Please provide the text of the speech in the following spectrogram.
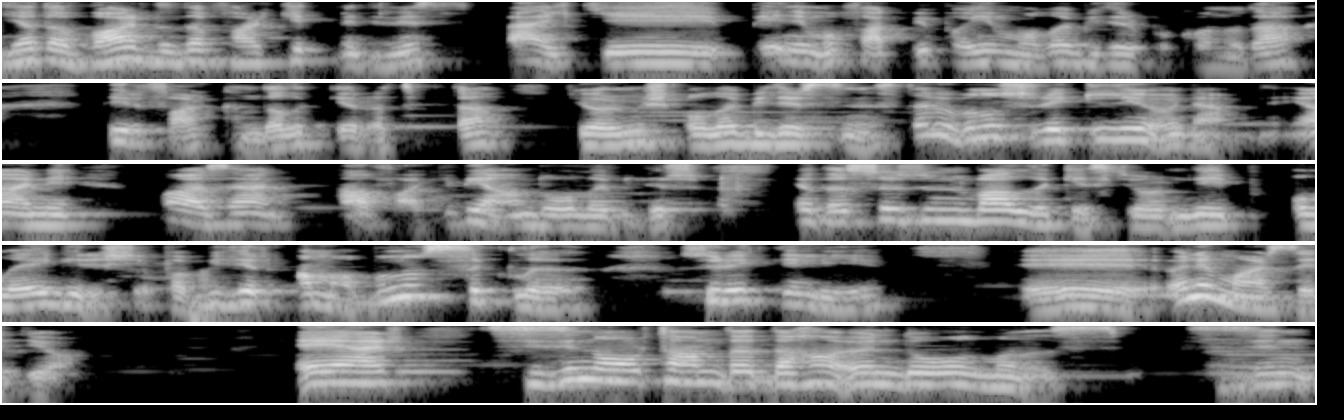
ya da vardı da fark etmediniz. Belki benim ufak bir payım olabilir bu konuda. Bir farkındalık yaratıp da görmüş olabilirsiniz. Tabii bunun sürekliliği önemli. Yani bazen afaki bir anda olabilir. Ya da sözünü balla kesiyorum deyip olaya giriş yapabilir ama bunun sıklığı, sürekliliği e, önem arz ediyor. Eğer sizin ortamda daha önde olmanız, sizin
